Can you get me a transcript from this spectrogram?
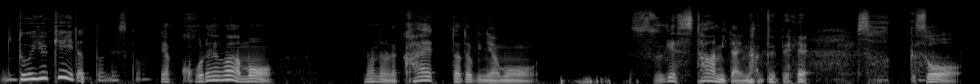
どういう経緯だったんですか？いやこれはもうなんだろうね。帰った時にはもうすげえスターみたいになってて。そっかそ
